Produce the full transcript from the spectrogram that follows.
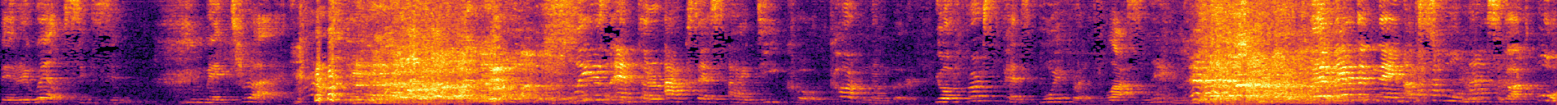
Very well, citizen. You may try. Please enter access ID code, card number, your first pet's boyfriend's last name, the name of school mascot, or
